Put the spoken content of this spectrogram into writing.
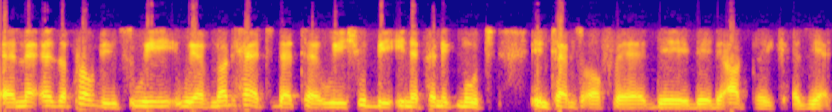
And as a province, we, we have not heard that uh, we should be in a panic mood in terms of uh, the, the, the outbreak as yet.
